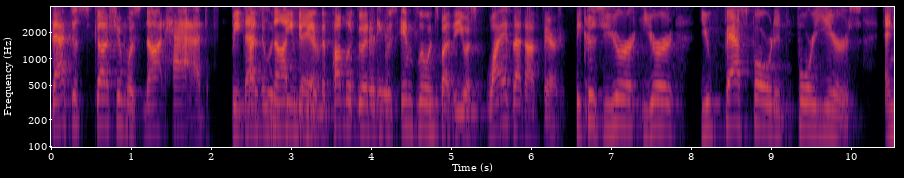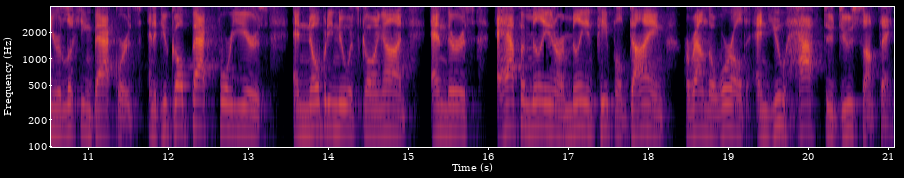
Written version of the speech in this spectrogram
that discussion was not had because That's it was not deemed to be fair. in the public good and it was influenced by the U.S. Why is that not fair? because you're you're you fast forwarded four years and you're looking backwards and if you go back four years and nobody knew what's going on and there's a half a million or a million people dying around the world and you have to do something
